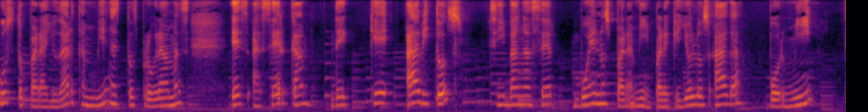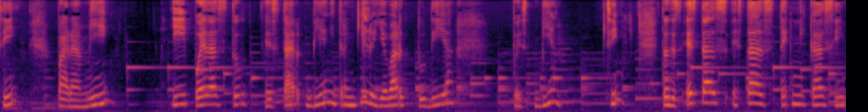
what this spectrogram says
justo para ayudar también a estos programas, es acerca de qué hábitos ¿sí? van a ser buenos para mí, para que yo los haga por mí, ¿sí? Para mí y puedas tú estar bien y tranquilo y llevar tu día pues bien, ¿sí? Entonces estas, estas técnicas sí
